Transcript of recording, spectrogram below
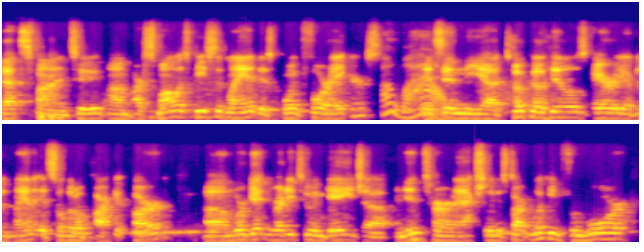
that's fine too. Um, our smallest piece of land is 0.4 acres. Oh, wow. It's in the uh, Toco Hills area of Atlanta. It's a little pocket park. Um, we're getting ready to engage uh, an intern actually to start looking for more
